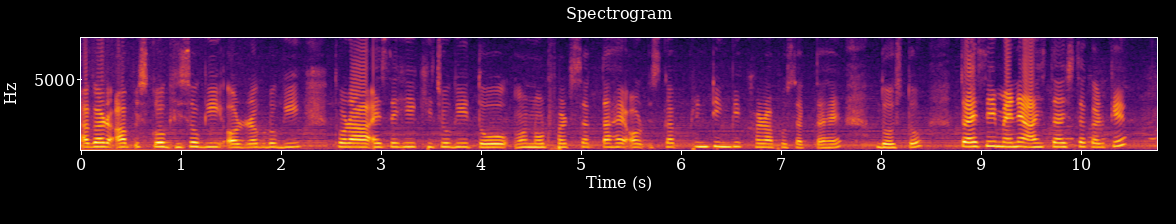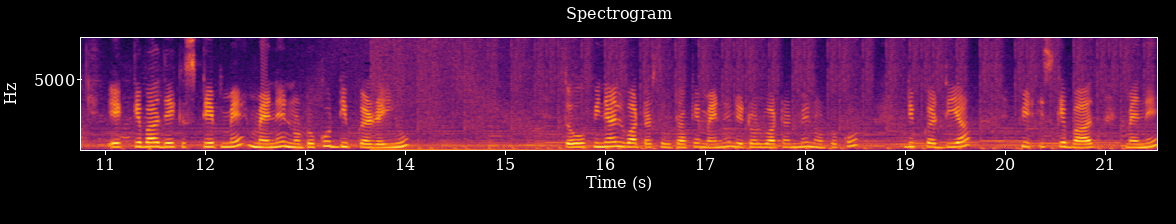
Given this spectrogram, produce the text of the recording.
अगर आप इसको घिसोगी और रगड़ोगी, थोड़ा ऐसे ही खींचोगी तो नोट फट सकता है और इसका प्रिंटिंग भी ख़राब हो सकता है दोस्तों। तो ऐसे ही मैंने आहिस्ता आहिस्ता करके एक के बाद एक स्टेप में मैंने नोटों को डिप कर रही हूँ। तो फिनाइल वाटर से उठा के मैंने डिटोल वाटर में नोटों को डिप कर दिया। फिर इसके बाद मैंने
